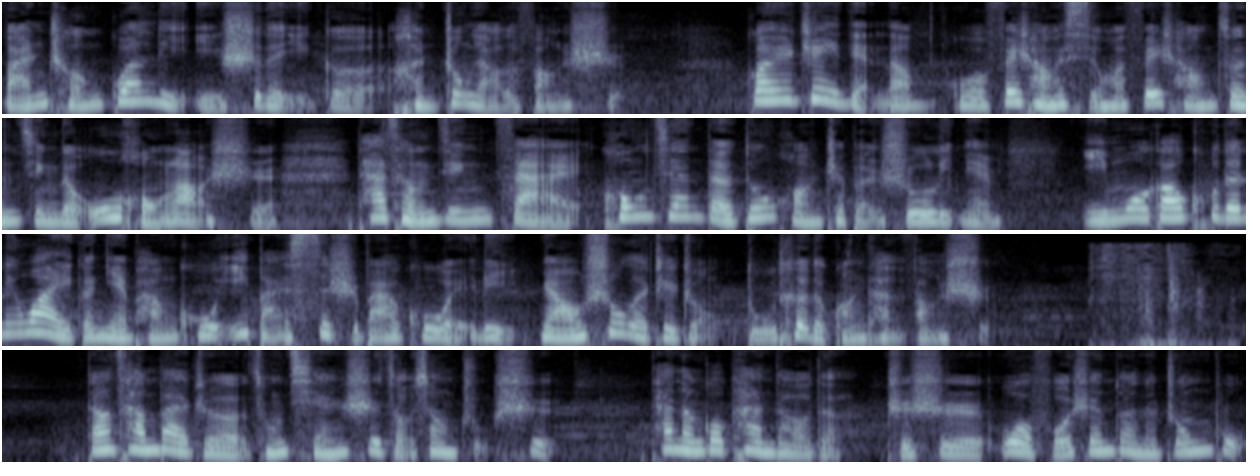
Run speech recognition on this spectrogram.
完成观礼仪式的一个很重要的方式。关于这一点呢，我非常喜欢、非常尊敬的巫红老师，他曾经在《空间的敦煌》这本书里面。以莫高窟的另外一个涅槃窟一百四十八窟为例，描述了这种独特的观看方式。当参拜者从前室走向主室，他能够看到的只是卧佛身段的中部；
